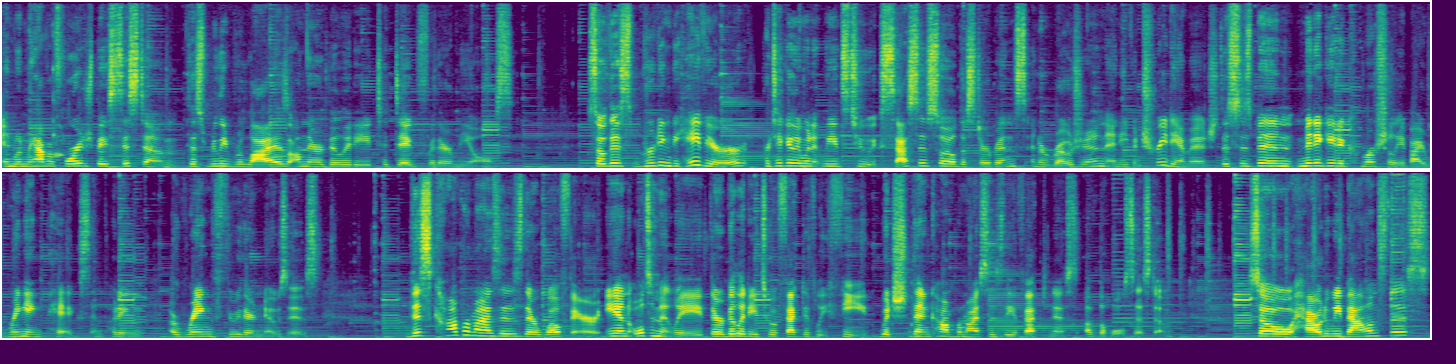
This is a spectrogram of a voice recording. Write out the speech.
and when we have a forage-based system, this really relies on their ability to dig for their meals. So this rooting behavior, particularly when it leads to excessive soil disturbance and erosion and even tree damage, this has been mitigated commercially by ringing pigs and putting a ring through their noses. This compromises their welfare and ultimately their ability to effectively feed, which then compromises the effectiveness of the whole system. So, how do we balance this?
